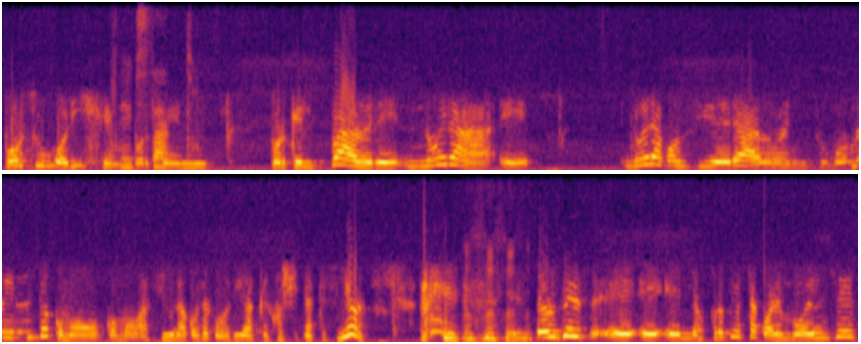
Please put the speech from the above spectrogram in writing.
por su origen, porque, porque el padre no era... Eh, no era considerado en su momento como como así una cosa como digas qué joyita este señor entonces eh, eh, eh, los propios tacuaremboenses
